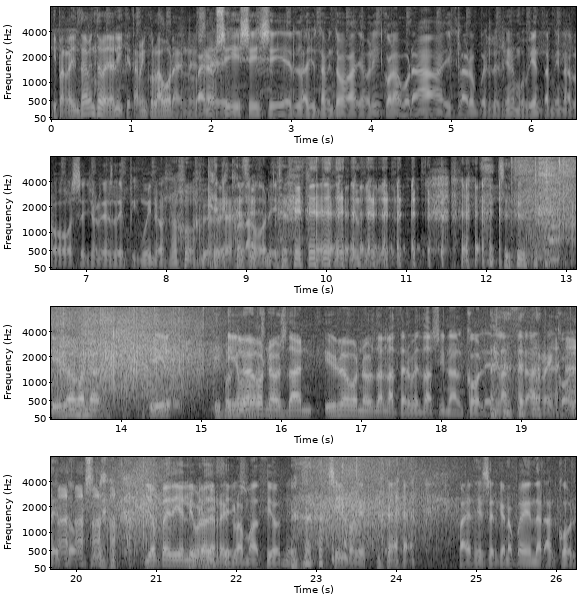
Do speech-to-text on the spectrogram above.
y para el Ayuntamiento de Valladolid, que también colabora en Bueno, ese- sí, sí, sí, el Ayuntamiento de Valladolid colabora y claro, pues les viene muy bien también a los señores de pingüinos, ¿no? Que y luego nos, y, ¿Y por y qué luego nos dan y luego nos dan la cerveza sin alcohol en la acera Recoletos. Yo pedí el ¿Qué libro de reclamaciones. Sí, porque parece ser que no pueden dar alcohol.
